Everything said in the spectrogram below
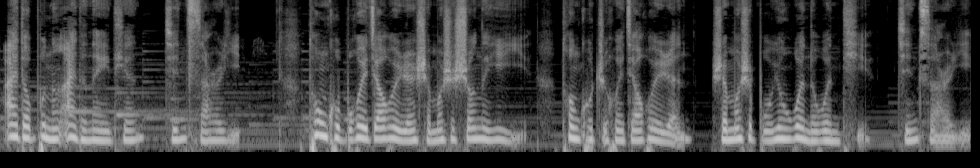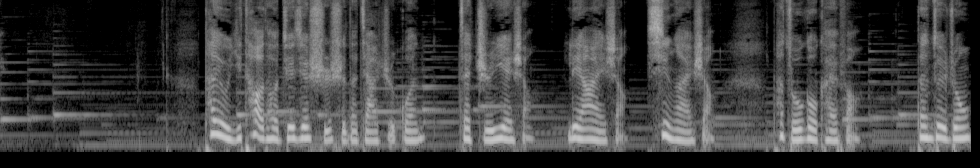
爱到不能爱的那一天，仅此而已。”痛苦不会教会人什么是生的意义，痛苦只会教会人什么是不用问的问题，仅此而已。他有一套套结结实实的价值观，在职业上、恋爱上、性爱上，他足够开放，但最终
